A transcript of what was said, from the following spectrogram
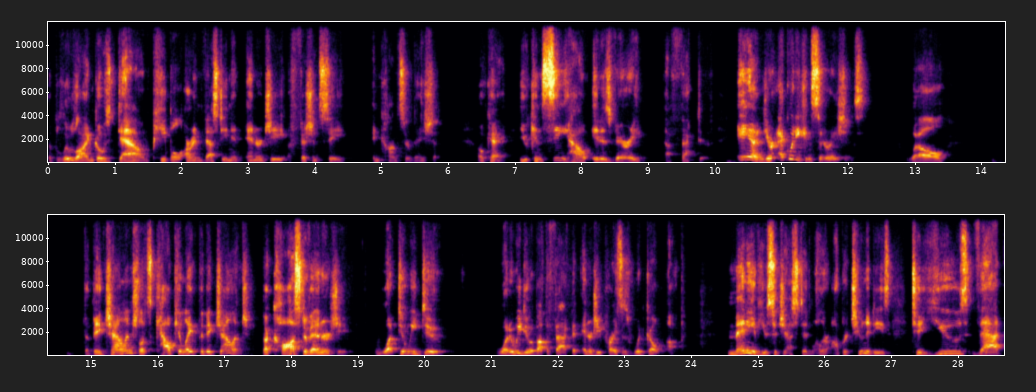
the blue line goes down. People are investing in energy efficiency and conservation. Okay, you can see how it is very effective. And your equity considerations. Well, the big challenge, let's calculate the big challenge, the cost of energy. What do we do? What do we do about the fact that energy prices would go up? Many of you suggested, well, there are opportunities to use that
